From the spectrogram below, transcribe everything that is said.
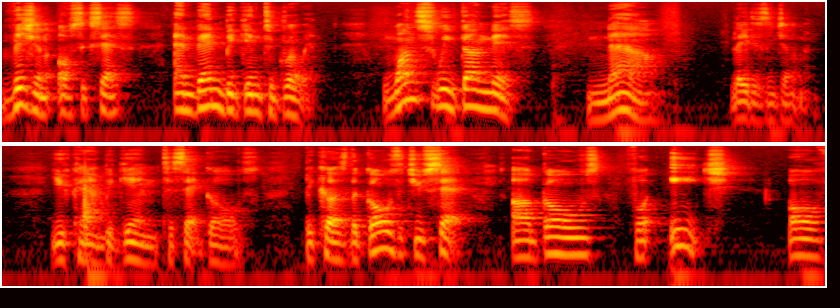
vision of success and then begin to grow it. Once we've done this, now, ladies and gentlemen, you can begin to set goals because the goals that you set are goals for each of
